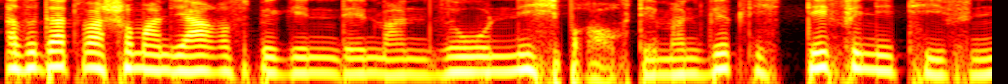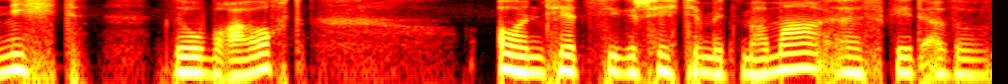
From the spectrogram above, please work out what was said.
Also das war schon mal ein Jahresbeginn, den man so nicht braucht, den man wirklich definitiv nicht so braucht. Und jetzt die Geschichte mit Mama. Es geht also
